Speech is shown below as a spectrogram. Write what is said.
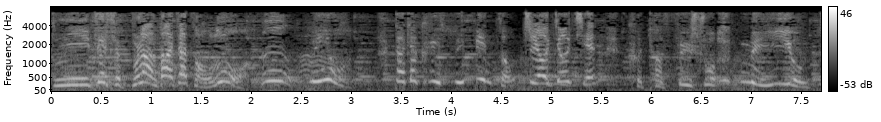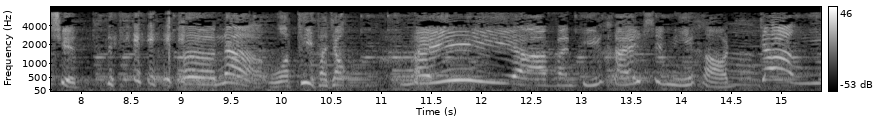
你这是不让大家走路？嗯，没有啊，大家可以随便走，只要交钱。可他非说没有钱。呃，那我替他交。哎呀，范迪还是你好仗义。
